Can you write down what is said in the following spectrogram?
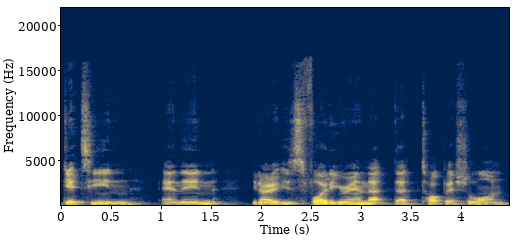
gets in and then you know is floating around that that top echelon,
